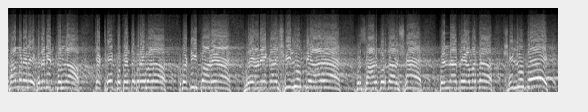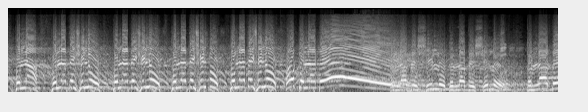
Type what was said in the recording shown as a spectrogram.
ਸਾਹਮਣੇ ਵੇਖਦੇ ਵੀ ਦੁੱਲਾ ਜੱਠੇ ਗੋਬਿੰਦਪੁਰੇ ਵਾਲਾ, ਕਬੱਡੀ ਪਾ ਰਿਹਾ ਹੈ। ਹਰਿਆਣੇ ਦਾ ਸ਼ੀਲੂ ਤਿਆਰ ਹੈ। ਬਰਸਾਲਪੁਰ ਦਾ ਅਰਸ਼ਾ ਹੈ। ਬਿੱਲਾ ਤੇ ਅਮਰਤ, ਸ਼ੀਲੂ ਤੇ ਦੁੱਲਾ ਦੁੱਲਾ ਤੇ ਸ਼ੀਲੂ ਦੁੱਲਾ ਤੇ ਸ਼ੀਲੂ ਦੁੱਲਾ ਤੇ ਸ਼ੀਲੂ ਦੁੱਲਾ ਤੇ ਸ਼ੀਲੂ, ਉਹ ਦੁੱਲਾ ਤੇ ਦੁੱਲਾ ਤੇ ਸ਼ੀਲੂ ਦੁੱਲਾ ਤੇ ਸ਼ੀਲੂ। ਦੁੱਲਾ ਤੇ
